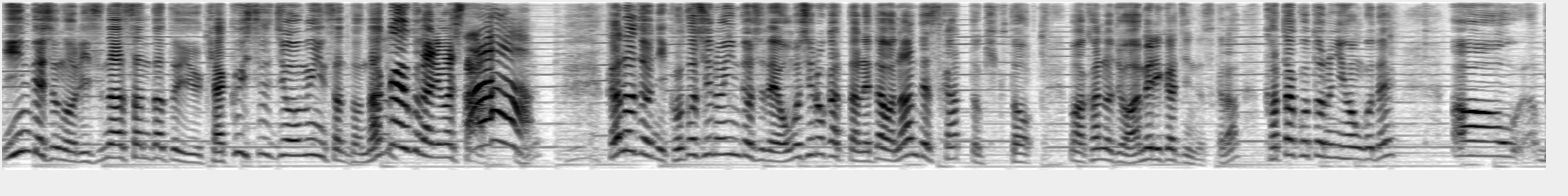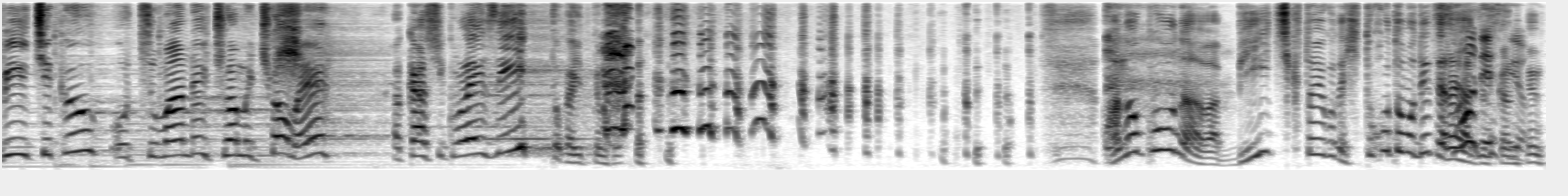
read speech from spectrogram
インデショのリスナーさんだという客室乗務員さんと仲良くなりました、あ彼女に今年のインドショで面白かったネタは何ですか？と聞くと、まあ、彼女はアメリカ人ですから片言の日本語で「Oh, ビーチクウつまんでちょめちょめアカシクレイジー」とか言ってました。あのコーナーはビーチクということで一言も出てないはずですからね。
